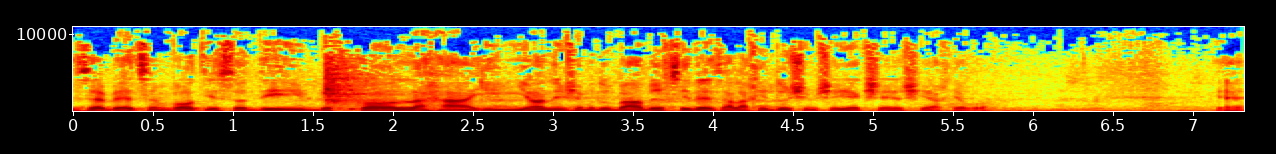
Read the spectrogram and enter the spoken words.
זה בעצם וורט יסודי בכל העניונים שמדובר בחסידס על החידושים שיהיה כששיח יבוא. אה,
